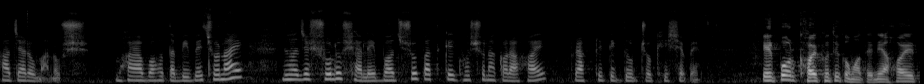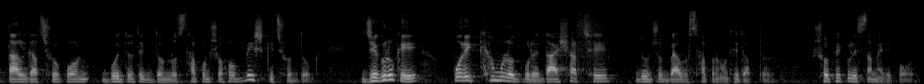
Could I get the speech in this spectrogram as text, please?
হাজারো মানুষ। ভয়াবহতা বিবেচনায় দু হাজার ষোলো সালে বজ্রপাতকে ঘোষণা করা হয় প্রাকৃতিক দুর্যোগ হিসেবে। এরপর ক্ষয়ক্ষতি কমাতে নেওয়া হয় তাল গাছ রোপণ, বৈদ্যুতিক দণ্ড স্থাপন সহ বেশ কিছু উদ্যোগ, যেগুলোকে পরীক্ষামূলক বলে দায় সারছে দুর্যোগ ব্যবস্থাপনা অধিদপ্তর। শফিকুল ইসলামের রিপোর্ট।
